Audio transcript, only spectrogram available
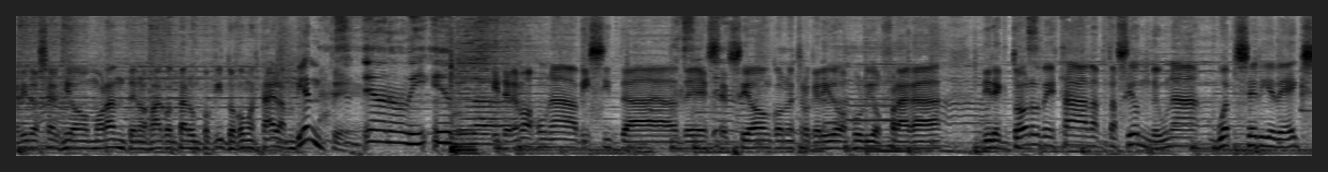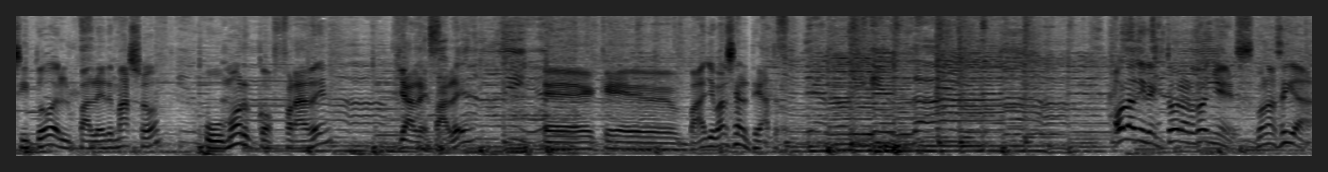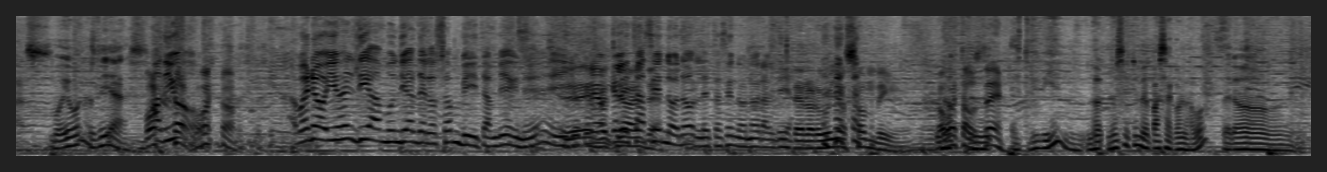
Querido Sergio Morante nos va a contar un poquito cómo está el ambiente. Y tenemos una visita de excepción con nuestro querido Julio Fraga, director de esta adaptación de una webserie de éxito, El Palermaso, Humor Cofrade, ya les vale, eh, que va a llevarse al teatro. Hola, director Ordóñez, buenos días. Muy buenos días. Bueno, Adiós. bueno. Bueno, hoy es el Día Mundial de los Zombies también, ¿eh? Y yo creo que le está haciendo honor, le está haciendo honor al día. Del orgullo zombie. ¿Cómo No, está usted? Estoy bien. No, no sé qué me pasa con la voz, pero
